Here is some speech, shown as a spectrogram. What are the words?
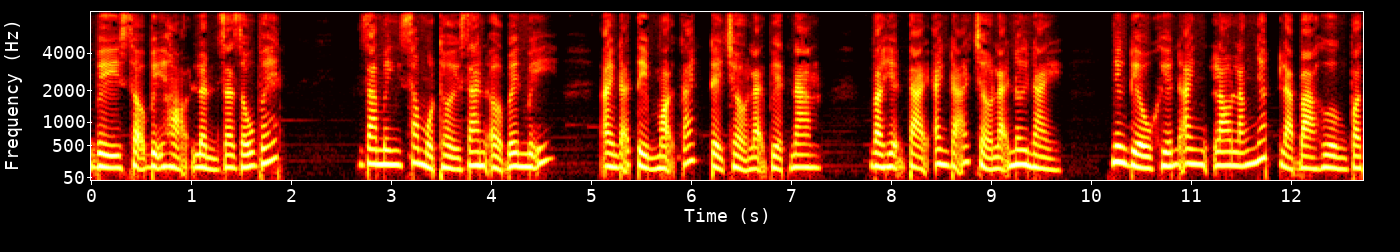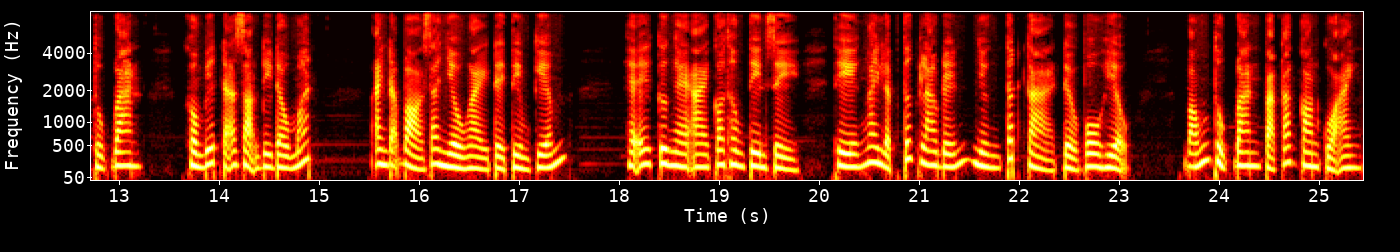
vì sợ bị họ lần ra dấu vết. Gia Minh sau một thời gian ở bên Mỹ, anh đã tìm mọi cách để trở lại Việt Nam và hiện tại anh đã trở lại nơi này nhưng điều khiến anh lo lắng nhất là bà Hường và Thục Đoan không biết đã dọn đi đâu mất. Anh đã bỏ ra nhiều ngày để tìm kiếm. Hễ cứ nghe ai có thông tin gì thì ngay lập tức lao đến nhưng tất cả đều vô hiệu. Bóng Thục Đoan và các con của anh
